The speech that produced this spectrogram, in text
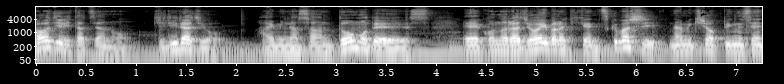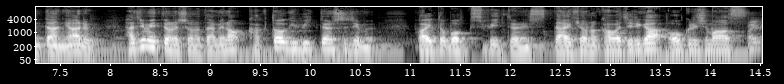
川尻達也のジリラジオ。はい皆さんどうもです、えーこのラジオは茨城県つくば市並木ショッピングセンターにある初めての人のための格闘技フィットネスジムファイトボックスフィットネス代表の川尻がお送りします。はい。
